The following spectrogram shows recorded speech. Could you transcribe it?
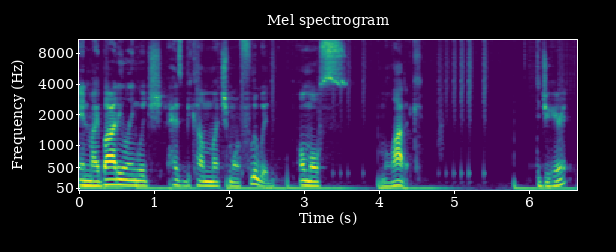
and my body language has become much more fluid, almost melodic. Did you hear it?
